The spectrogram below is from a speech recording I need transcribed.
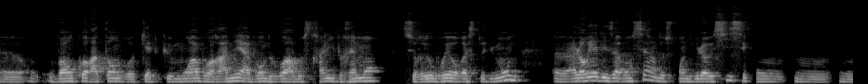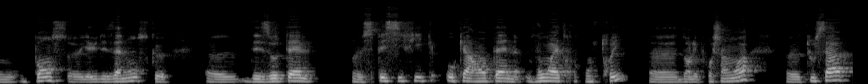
euh, on va encore attendre quelques mois, voire années, avant de voir l'Australie vraiment se réouvrir au reste du monde. Euh, alors il y a des avancées hein, de ce point de vue-là aussi, c'est qu'on pense, il y a eu des annonces que euh, des hôtels spécifiques aux quarantaines vont être construits dans les prochains mois. tout ça,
